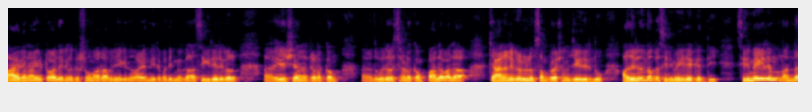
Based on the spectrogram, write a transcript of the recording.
നായകനായിട്ടോ അല്ലെങ്കിൽ കൃഷ്ണകുമാർ അഭിനയിക്കുന്നതായ നിരവധി മെഗാ സീരിയലുകൾ ഏഷ്യാനെറ്റ് അടക്കം ദൂരദർശൻ അടക്കം പല പല ചാനലുകളിലും സംപ്രേഷണം ചെയ്തിരുന്നു. അതിൽ നിന്നൊക്കെ സിനിമയിലേക്ക് എത്തി. സിനിമയിലും നല്ല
